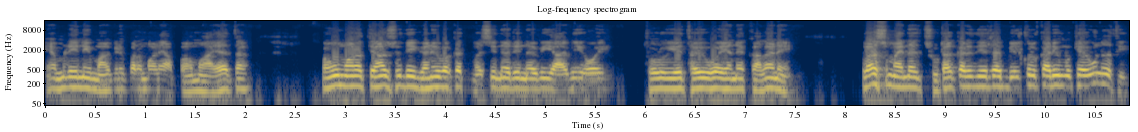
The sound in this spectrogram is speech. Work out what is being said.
એમડીની માગણી પ્રમાણે આપવામાં આવ્યા હતા. પણ હું મારો ત્યાં સુધી ઘણી વખત મશીનરી નવી આવી હોય, થોડું એ થયું હોય એને કારણે પ્લસ માઇનસ છૂટા કરી દીધા બિલકુલ કરી મૂક્યા એવું નથી.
